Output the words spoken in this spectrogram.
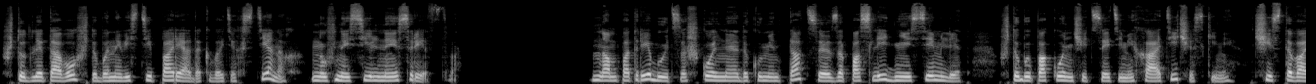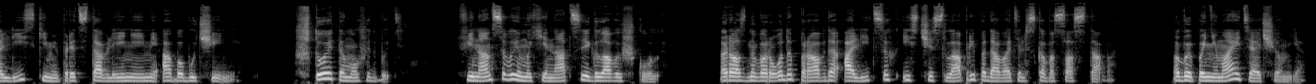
что для того, чтобы навести порядок в этих стенах, нужны сильные средства. Нам потребуется школьная документация за последние семь лет, чтобы покончить с этими хаотическими, чисто валлийскими представлениями об обучении. Что это может быть? Финансовые махинации главы школы. Разного рода правда о лицах из числа преподавательского состава. Вы понимаете, о чем я?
